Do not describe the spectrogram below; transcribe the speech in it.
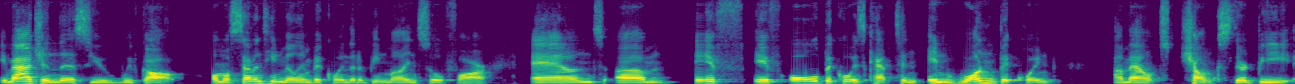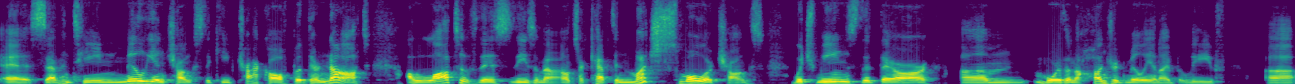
imagine this. You, we've got almost 17 million Bitcoin that have been mined so far. And um, if, if all Bitcoin is kept in, in one Bitcoin amount chunks, there'd be uh, 17 million chunks to keep track of, but they're not. A lot of this, these amounts are kept in much smaller chunks, which means that there are um, more than 100 million, I believe, uh,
